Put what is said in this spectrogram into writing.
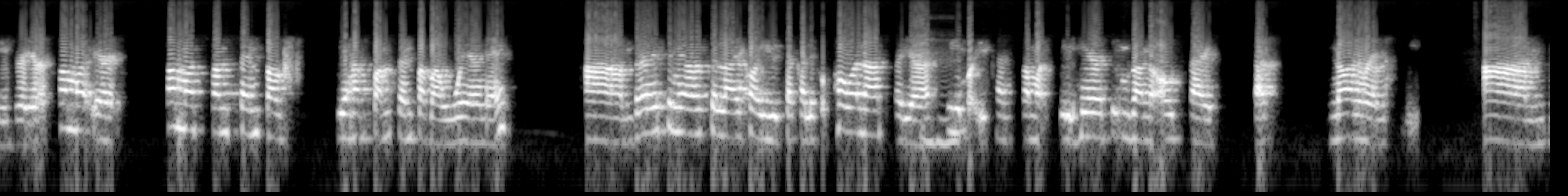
stage where you're somewhat, you're somewhat some sense of, you have some sense of awareness um, very similar to like how you take a little power nap so you're mm-hmm. asleep, but you can somewhat still hear things on the outside. That's non-REM sleep. Um,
